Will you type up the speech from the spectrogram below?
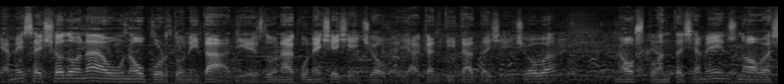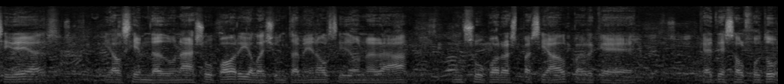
i a més això dona una oportunitat i és donar a conèixer gent jove. Hi ha quantitat de gent jove nous plantejaments, noves idees, i els hi hem de donar suport i l'Ajuntament els hi donarà un suport especial perquè aquest és el futur.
